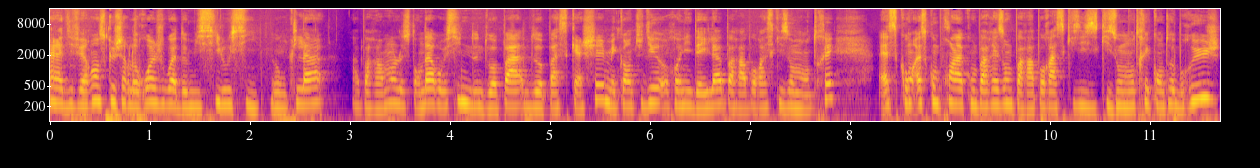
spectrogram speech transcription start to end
À la différence que Charleroi joue à domicile aussi. Donc là, apparemment, le standard aussi ne doit pas, ne doit pas se cacher. Mais quand tu dis Ronnie Deyla par rapport à ce qu'ils ont montré, est-ce qu'on est qu'on prend la comparaison par rapport à ce qu'ils ont montré contre Bruges?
